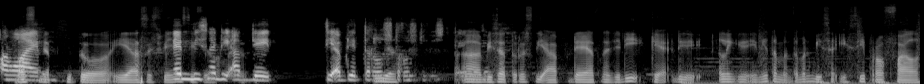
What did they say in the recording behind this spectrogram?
online gitu. Iya, CV-nya dan CV bisa diupdate diupdate terus Iya. terus terus kayak gitu. bisa terus diupdate. Nah, jadi kayak di LinkedIn ini teman-teman bisa isi profil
